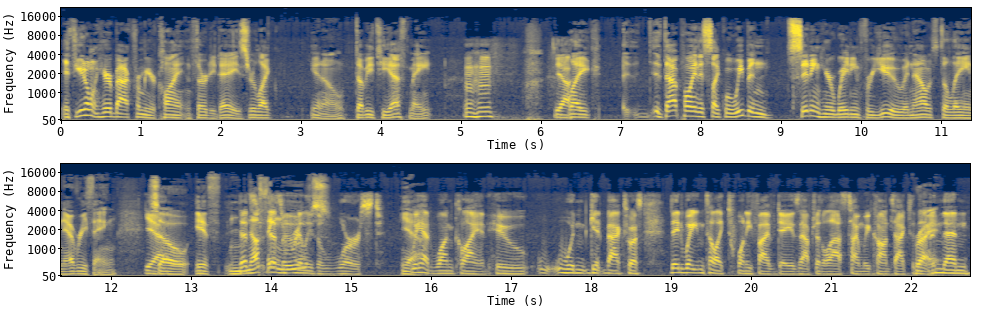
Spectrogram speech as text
if you don't hear back from your client in 30 days, you're like, you know, WTF, mate. Mm hmm. Yeah. Like, at that point, it's like, well, we've been sitting here waiting for you, and now it's delaying everything. Yeah. So if that's, nothing that's moves, really the worst. Yeah. We had one client who wouldn't get back to us. They'd wait until like 25 days after the last time we contacted Right. them, and then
